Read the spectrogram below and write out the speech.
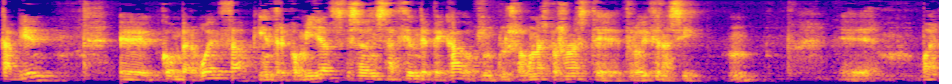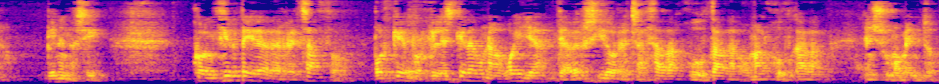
También eh, con vergüenza y entre comillas esa sensación de pecado que incluso algunas personas te, lo dicen así. Eh, bueno, vienen así. Con cierta idea de rechazo. ¿Por qué? Porque les queda una huella de haber sido rechazada, juzgada o mal juzgada en su momento.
